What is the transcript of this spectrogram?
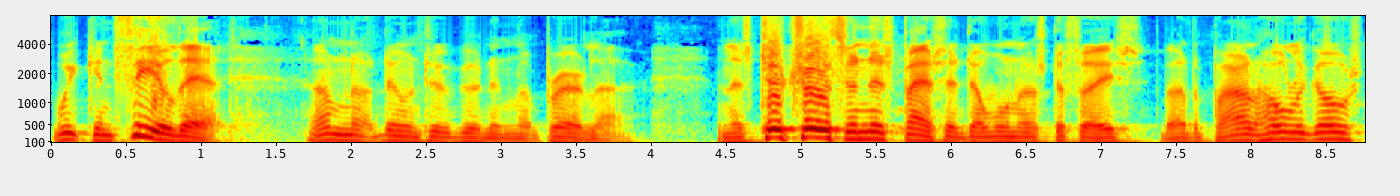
We can feel that. I'm not doing too good in my prayer life. And there's two truths in this passage I want us to face by the power of the Holy Ghost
